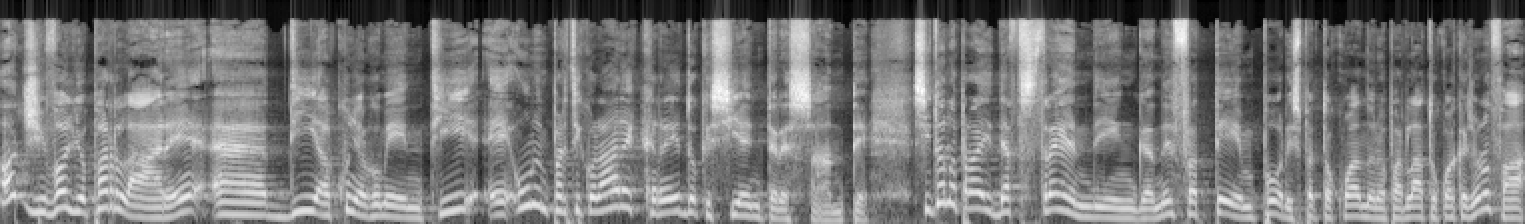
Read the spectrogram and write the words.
Oggi voglio parlare eh, di alcuni argomenti e uno in particolare credo che sia interessante. Si torna a parlare di Death Stranding. Nel frattempo, rispetto a quando ne ho parlato qualche giorno fa,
